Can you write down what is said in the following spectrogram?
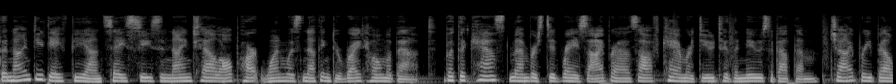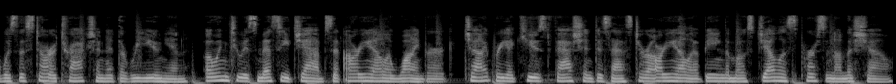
The 90 Day Fiancé Season 9 Tell All Part 1 was nothing to write home about, but the cast members did raise eyebrows off camera due to the news about them. Jibri Bell was the star attraction at the reunion, owing to his messy jabs at Ariela Weinberg. Jibri accused fashion disaster Ariela of being the most jealous person on the show,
